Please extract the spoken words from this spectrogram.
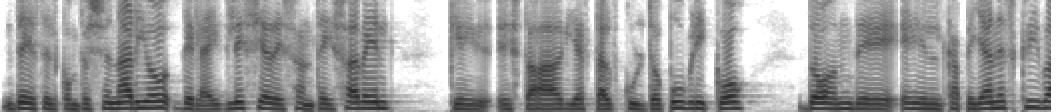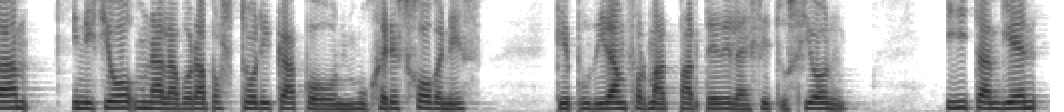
desde el confesionario de la iglesia de Santa Isabel, que está abierta al culto público, donde el capellán escriba inició una labor apostólica con mujeres jóvenes que pudieran formar parte de la institución y también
